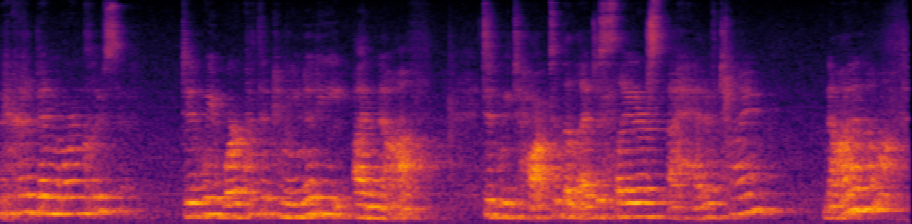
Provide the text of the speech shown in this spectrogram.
we could have been more inclusive. Did we work with the community enough? Did we talk to the legislators ahead of time? Not enough.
